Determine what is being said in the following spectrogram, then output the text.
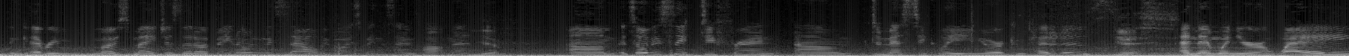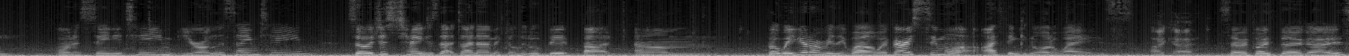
I think every most majors that I've been on with Sal, we've always been in the same apartment. Yep. Um, it's obviously different um, domestically. You're competitors, Yes. and then when you're away on a senior team, you're on the same team. So it just changes that dynamic a little bit. But um, but we get on really well. We're very similar, I think, in a lot of ways. Okay. So we're both Virgos.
